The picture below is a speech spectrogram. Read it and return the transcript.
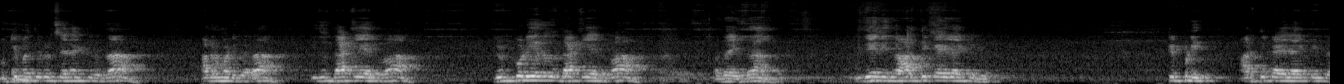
ಮುಖ್ಯಮಂತ್ರಿಗಳು ಸೇನೆ ಹಾಕಿರೋದಾ? ಆರ್ಡರ್ ಮಾಡಿದಾರಾ ಇದು ದಾಖಲೆ ಅಲ್ವಾ? ದುಡ್ಡು ಕೊಡಿ ಅನ್ನೋದು ದಾಖಲೆ ಅಲ್ವಾ? ಅದಾಯ್ತಾ? ಇದೇನಿದು ಆರ್ಥಿಕ ಇಲಾಖೆದು? ಟಿಪ್ಪಣಿ, ಆರ್ಥಿಕ ಇಲಾಖೆಯಿಂದ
